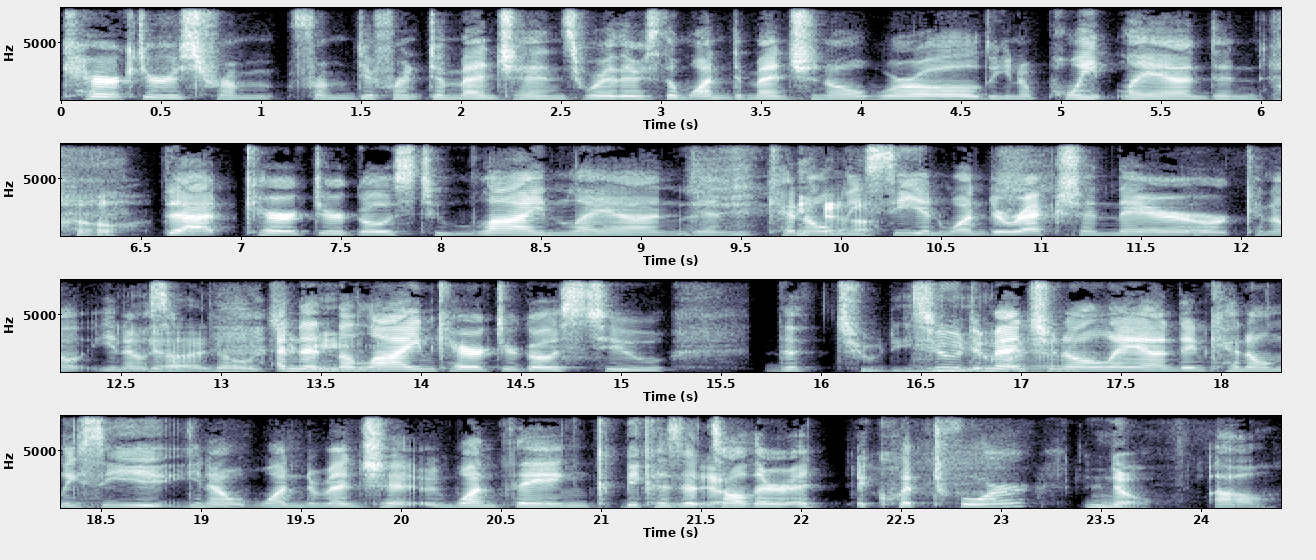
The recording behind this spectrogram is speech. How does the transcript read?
characters from from different dimensions where there's the one-dimensional world, you know, Point Land and Oh, that character goes to Line Land and can Yeah. only see in one direction there or can you know yeah, some, I know and then the line character goes to the 2D two dimensional land. land and can only see you know one dimension one thing because that's Yeah. all they're e- equipped for No. oh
